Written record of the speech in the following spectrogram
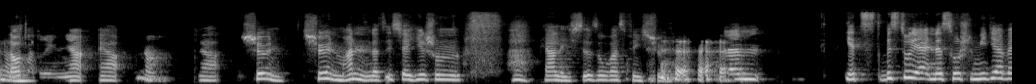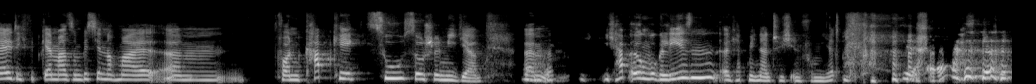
Lauter drehen, ja, ja. Genau. Ja, schön, schön. Mann, das ist ja hier schon ah, herrlich. Sowas finde ich schön. ähm, jetzt bist du ja in der Social Media Welt. Ich würde gerne mal so ein bisschen nochmal ähm, von Cupcake zu Social Media. Ähm, ich, ich habe irgendwo gelesen, äh, ich habe mich natürlich informiert, ja.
